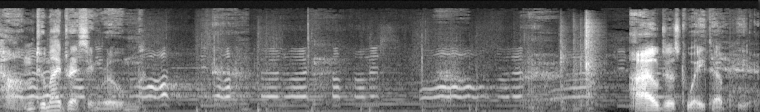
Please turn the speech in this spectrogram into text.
Come to my dressing room. I'll just wait up here.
